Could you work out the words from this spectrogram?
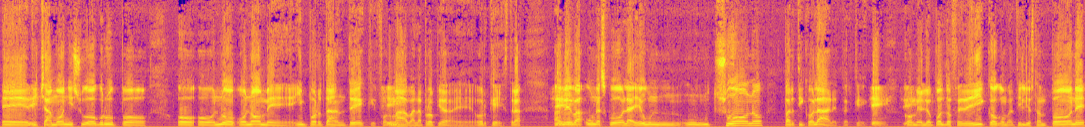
eh, Sì. diciamo ogni suo gruppo o, o no- o nome importante che formava la propria eh, orchestra, Sì. aveva una scuola e un, un suono particolare perché Sì, sì. come Leopoldo Federico, come Attilio Stampone,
